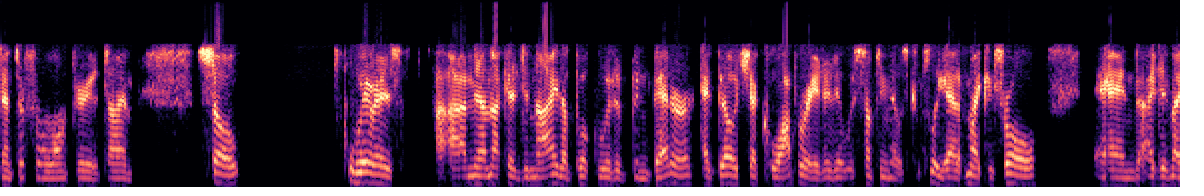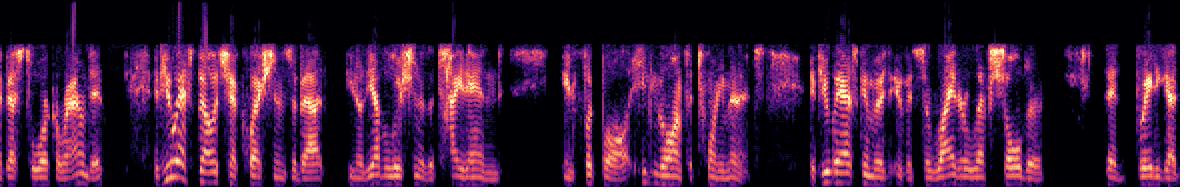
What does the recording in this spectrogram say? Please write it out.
center for a long period of time. So, whereas I mean, I'm not going to deny the book would have been better had Belichick cooperated. It was something that was completely out of my control, and I did my best to work around it. If you ask Belichick questions about, you know, the evolution of the tight end in football, he can go on for 20 minutes. If you ask him if it's the right or left shoulder that Brady got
